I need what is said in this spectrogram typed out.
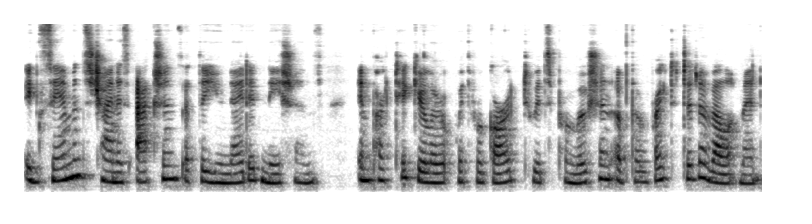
examines China's actions at the United Nations, in particular with regard to its promotion of the right to development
